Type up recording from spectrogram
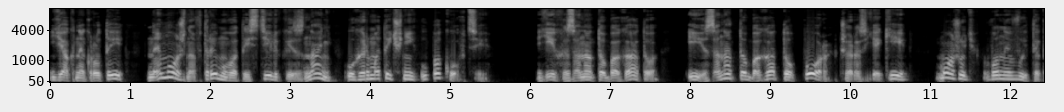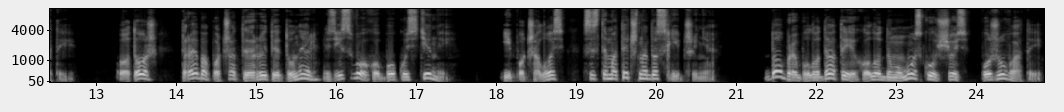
Як не крути, не можна втримувати стільки знань у герметичній упаковці, їх занадто багато і занадто багато пор, через які можуть вони витекти. Отож, треба почати рити тунель зі свого боку стіни. І почалось систематичне дослідження. Добре було дати голодному мозку щось пожувати.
